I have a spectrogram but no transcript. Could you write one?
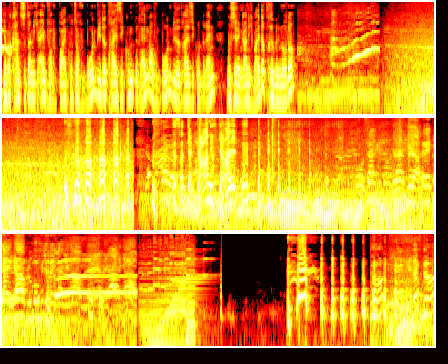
Ja, aber kannst du da nicht einfach den Ball kurz auf den Boden wieder drei Sekunden rennen, auf den Boden wieder drei Sekunden rennen? Muss ja dann gar nicht weiter dribbeln, oder? das hat ja gar nicht gehalten. Mira, recargable, un bombillo recargable. recargable. Let's go.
